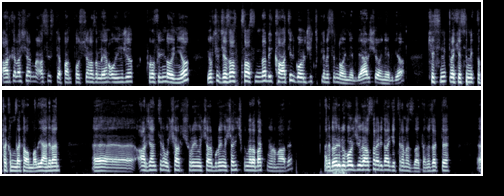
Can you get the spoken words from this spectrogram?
arkadaşlarına asist yapan, pozisyon hazırlayan oyuncu profilinde oynuyor. Yoksa ceza sahasında bir katil golcü tiplemesinde oynayabiliyor. Her şey oynayabiliyor. Kesinlikle kesinlikle takımda kalmalı. Yani ben e, Arjantin'e uçar, şuraya uçar, buraya uçar hiç bunlara bakmıyorum abi. Hani böyle bir golcü Galatasaray bir daha getiremez zaten. Özellikle e,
